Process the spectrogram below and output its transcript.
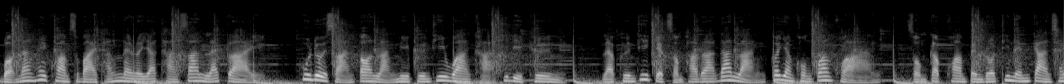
เบาะนั่งให้ความสบายทั้งในระยะทางสั้นและไกล ผู้โดยสารตอนหลังมีพื้นที่วางขาที่ดีขึ้น และพื้นที่เก็บสัมภาระด้านหลังก็ยังคงกว้างขวาง สมกับความเป็นรถที่เน้นการใช้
